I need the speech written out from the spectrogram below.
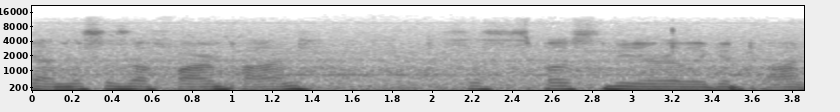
Again, this is a farm pond. This is supposed to be a really good pond.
